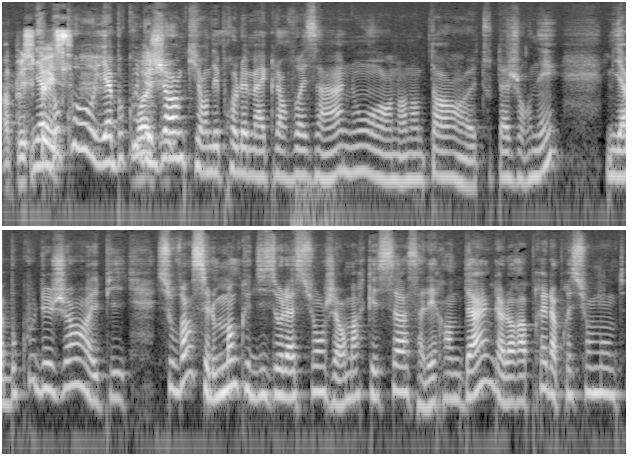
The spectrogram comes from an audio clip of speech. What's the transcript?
un peu Il y a space. beaucoup, il y a beaucoup Moi, de je- gens qui ont des problèmes avec leurs voisins. Nous, on en entend euh, toute la journée. Mais il y a beaucoup de gens. Et puis, souvent, c'est le manque d'isolation. J'ai remarqué ça. Ça les rend dingues. Alors après, la pression monte.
